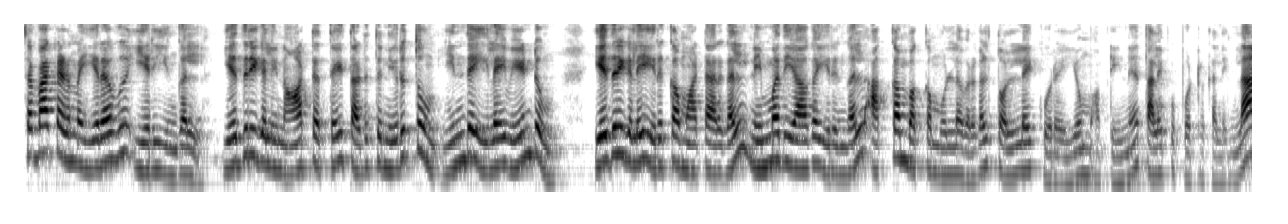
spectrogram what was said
செவ்வாய்க்கிழமை இரவு எரியுங்கள். எதிரிகளின் ஆட்டத்தை தடுத்து நிறுத்தும் இந்த இலை வேண்டும். எதிரிகளே இருக்க மாட்டார்கள். நிம்மதியாக இருங்கள். அக்கம் பக்கம் உள்ளவர்கள் தொல்லை குறையும் அப்படின்னு தலைப்பு போட்டிருக்க இல்லைங்களா?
